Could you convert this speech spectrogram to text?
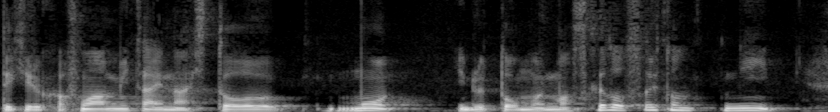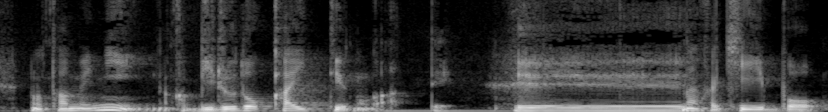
できるか不安みたいな人もいると思いますけど、そういう人に、のために、なんかビルド会っていうのがあって、へー。なんかキーボ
